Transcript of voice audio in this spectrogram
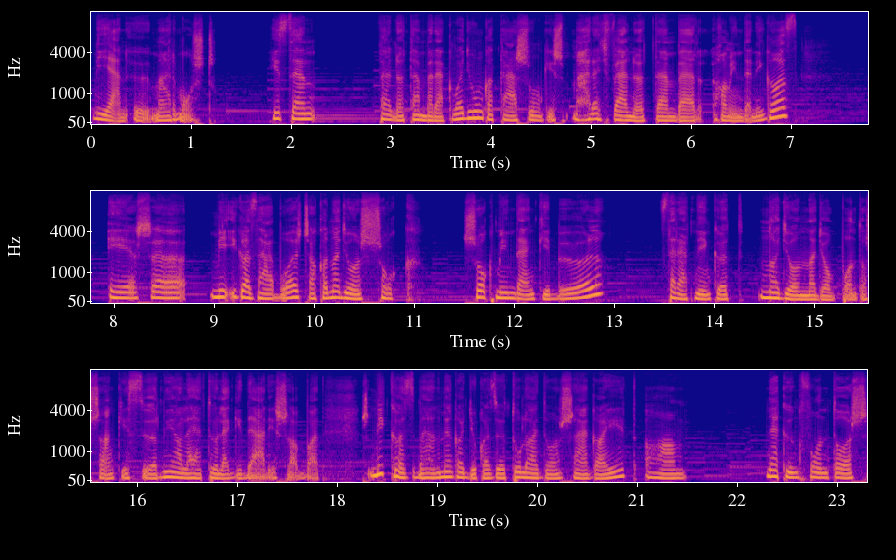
milyen ő már most. Hiszen felnőtt emberek vagyunk, a társunk is már egy felnőtt ember, ha minden igaz, és mi igazából csak a nagyon sok, sok mindenkiből szeretnénk őt nagyon-nagyon pontosan kiszűrni, a lehető legideálisabbat. És miközben megadjuk az ő tulajdonságait, a nekünk fontos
